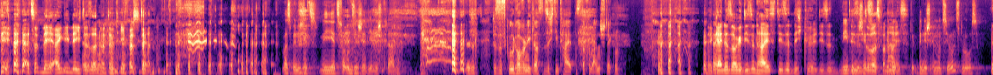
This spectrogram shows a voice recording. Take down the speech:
ja, also, nee, eigentlich nicht. Das hat man nicht verstanden. Was bin ich jetzt? Wie jetzt verunsichert ihr mich gerade? Das ist, das ist gut, hoffentlich lassen sich die Titans davon anstecken. Nee, Keine Sorge, die sind heiß. Die sind nicht kühl. Die sind, Wie die sind jetzt? sowas von bin, heiß. Ich, bin ich emotionslos?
